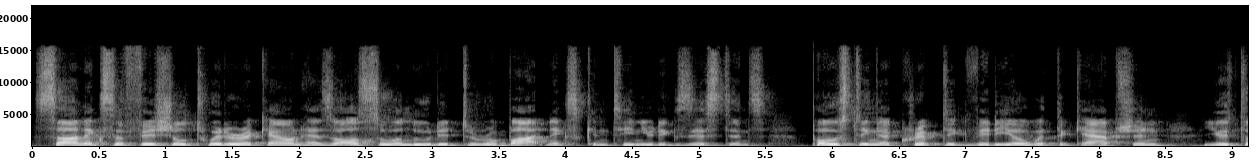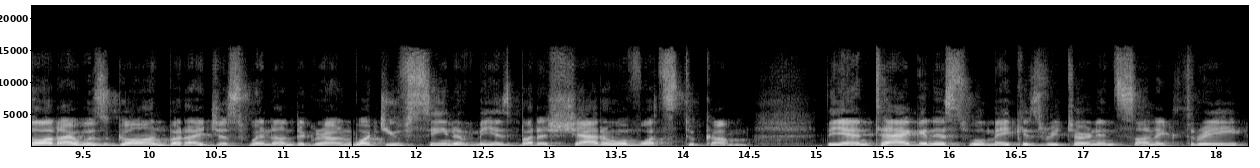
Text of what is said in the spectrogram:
Sonic's official Twitter account has also alluded to Robotnik's continued existence, posting a cryptic video with the caption, You thought I was gone, but I just went underground. What you've seen of me is but a shadow of what's to come. The antagonist will make his return in Sonic 3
